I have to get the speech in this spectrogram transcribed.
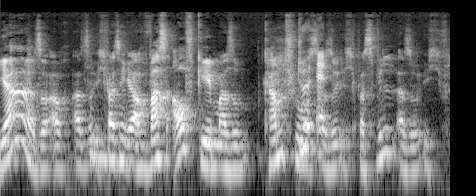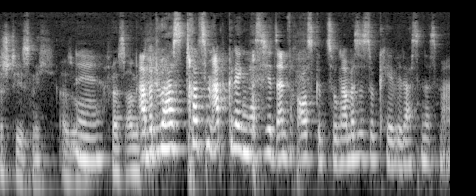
Ja, also auch, also ich weiß nicht, auch was aufgeben, also kampflos, Du, äh, also ich, was will, also ich verstehe es nicht. Also Nee. ich weiß auch nicht. Aber du hast trotzdem abgelenkt, hast dich jetzt einfach ausgezogen. Aber es ist okay, wir lassen das mal.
